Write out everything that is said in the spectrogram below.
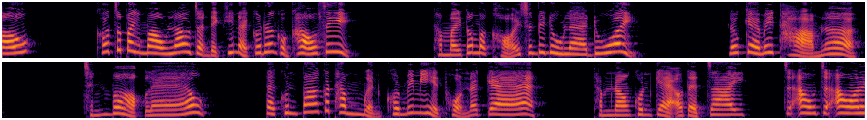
า เขาจะไปเมาเหล้าจัดเด็กที่ไหนก็เรื่องของเขาสิทำไมต้องมาขอให้ฉันไปดูแลด้วย แล้วแกไม่ถามล่ะ ฉันบอกแล้ว แต่คุณป้าก็ทำเหมือนคนไม่มีเหตุผลนะแก ทำนองคนแก่เอาแต่ใจ จะเอาจะเอาอะไร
